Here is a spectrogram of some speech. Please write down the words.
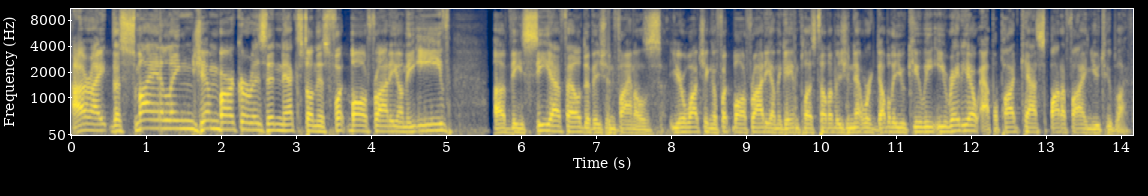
All right, the smiling Jim Barker is in next on this Football Friday on the eve of the CFL Division Finals. You're watching a Football Friday on the Game Plus Television Network, WQEE Radio, Apple Podcasts, Spotify, and YouTube Live.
